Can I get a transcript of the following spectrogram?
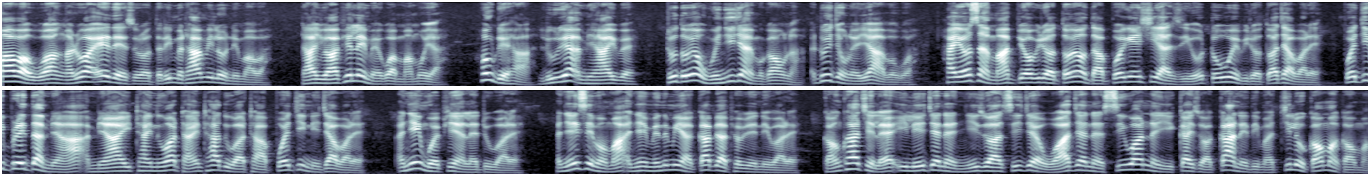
မားပါဘူးကွာငါတို့ကဧည့်သည်ဆိုတော့တတိမထားမိလို့နေမှာပါဒါရွာဖြစ်လိမ့်မယ်ကွာမမို့ရ ဟုတ်တယ်ဟာလူတွေကအများကြီးပဲတို့သုံးယောက်ဝင်ကြီးကြရင်မကောင်းလားအတွေ့အကြုံလည်းရရပါကွာဟိုင်ယောဆန်မှာပြောပြီးတော့သုံးယောက်သားပွဲကင်းရှိရာစီကိုတိုးဝေပြီးတော့တွားကြပါတယ်ပွဲကြည့်ပြိသက်များအများကြီးထိုင်သူကထိုင်ထသူကထပွဲကြည့်နေကြပါတယ်အငိမ့်မွဲဖြစ်ရင်လည်းတူပါတယ်အငိမ့်စင်ပေါ်မှာအငိမ့်မင်းသမီးကကပြဖြောပြနေပါတယ်ခေါင်းခါချင်လဲဤလေးချက်နဲ့ညီးစွာစီးချက်ဝါချက်နဲ့စီးဝါနေရီကြိုက်စွာကနေဒီမှာကြည့်လို့ကောင်းမှကောင်းမှ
